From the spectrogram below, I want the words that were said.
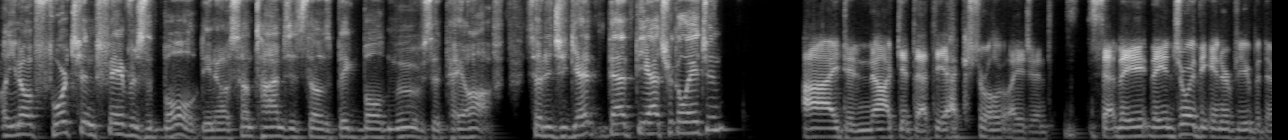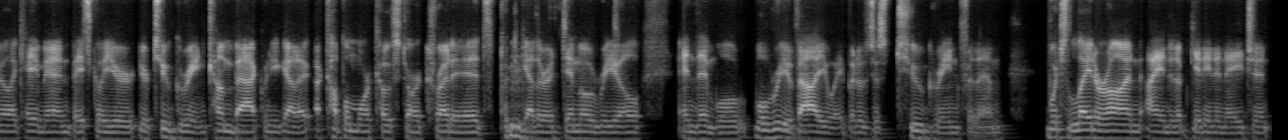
well, you know, fortune favors the bold. You know, sometimes it's those big, bold moves that pay off. So, did you get that theatrical agent? I did not get that theatrical agent. So they they enjoyed the interview, but they're like, "Hey, man, basically you're you're too green. Come back when you got a, a couple more co-star credits. Put mm-hmm. together a demo reel, and then we'll we'll reevaluate." But it was just too green for them. Which later on, I ended up getting an agent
